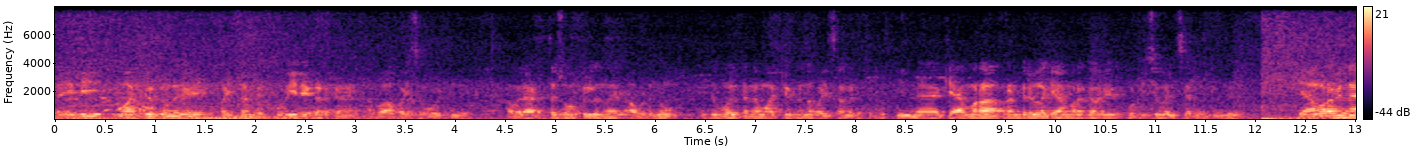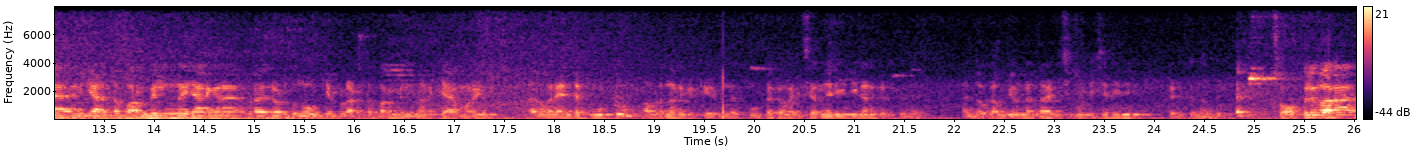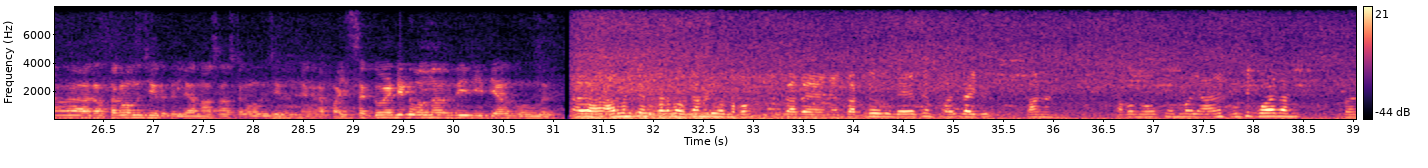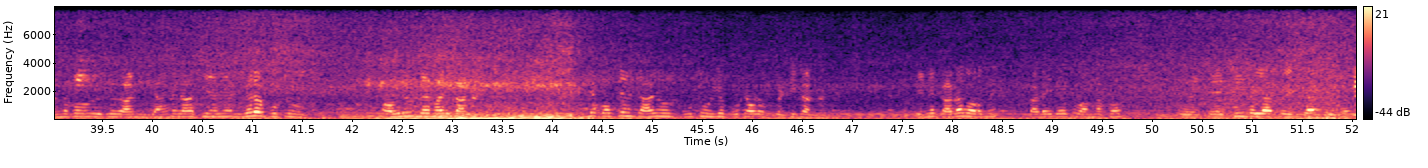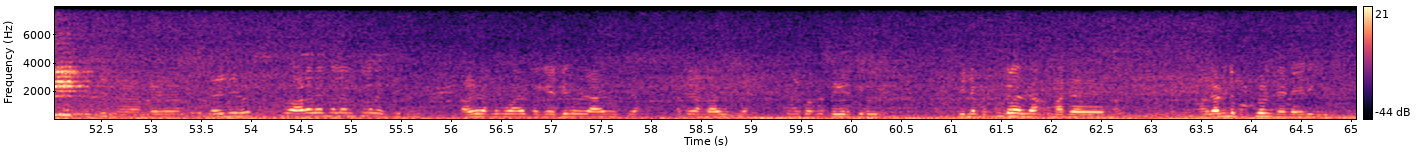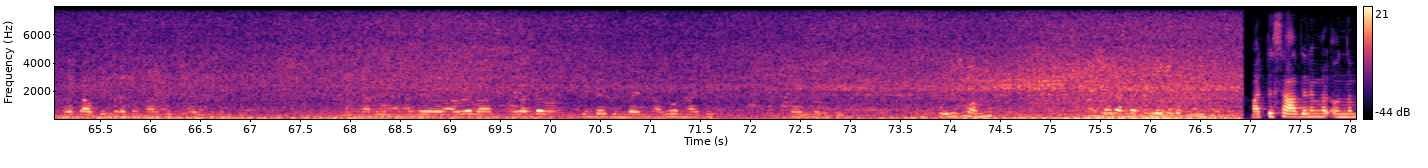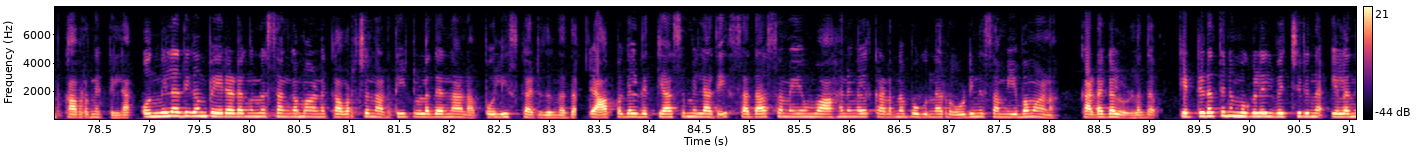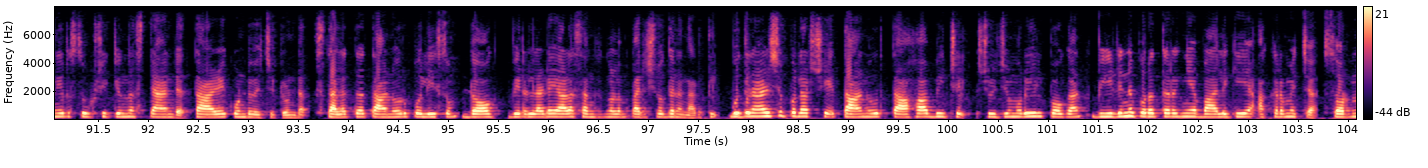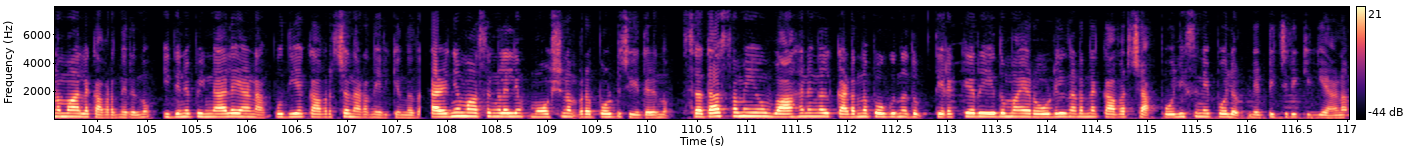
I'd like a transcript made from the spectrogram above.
ഡെയിലി മാറ്റി വെക്കുന്നൊരു പൈസ ഉണ്ട് കുറിയിലേക്ക് എടുക്കാൻ അപ്പോൾ ആ പൈസ പോയിട്ടുണ്ട്. അതുപോലെ അടുത്ത ഷോപ്പിൽ നിന്ന് അവിടുന്നും ഇതുപോലെ തന്നെ മാറ്റി വെക്കുന്ന പൈസ ആണ് എടുത്തിട്ടുള്ളത്. പിന്നെ ക്യാമറ ഫ്രണ്ടിലുള്ള ക്യാമറ ഒക്കെ അവർ പൊട്ടിച്ച് വലിച്ചെറിഞ്ഞിട്ടുണ്ട്. ക്യാമറ പിന്നെ എനിക്ക് അടുത്ത പറമ്പിൽ നിന്ന് ഞാനിങ്ങനെ ഇവിടെ എല്ലായിടത്തും നോക്കിയപ്പോൾ അടുത്ത പറമ്പിൽ നിന്നാണ് ക്യാമറയും അതുപോലെ എന്റെ പൂട്ടും അവിടെ നിന്നാണ് കിട്ടിയിട്ടുള്ളത്. പൂട്ടൊക്കെ വലിച്ചെറിഞ്ഞ രീതിയിലാണ് കിടക്കുന്നത്. എന്തോ കമ്പി കൊണ്ട് എന്തോ അടിച്ച് പൊട്ടിച്ച രീതിയിൽ കിടക്കുന്നുണ്ട്. ഷോപ്പിൽ വേറെ അനർത്ഥങ്ങളൊന്നും ചെയ്തിട്ടില്ല നാശനഷ്ടങ്ങളൊന്നും ചെയ്തിട്ടില്ല. അങ്ങനെ പൈസക്ക് വേണ്ടിയിട്ട് വന്ന ഒരു രീതിയാണ് തോന്നുന്നത്. ആറ് മണിക്ക് കട തുറക്കാൻ വേണ്ടി വന്നപ്പം പിന്നെ കട്ടർ ലേശം ഇതായിട്ട് കാണുന്നുണ്ട്. അപ്പോൾ നോക്കുമ്പോൾ ഞാൻ പൂട്ടിപ്പോയതാണ്. അപ്പോൾ എന്നപ്പോൾ ഇത് കാണില്ല അങ്ങനെ ലാസ്റ്റ് ഞാൻ ഇവരെ പൂട്ടി നോക്കി. അവരും ഇതേമാതിരി കാണുന്നുണ്ട്. പിന്നെ കുറച്ച് നേരം ചാടി പൂട്ടി നോക്കിയാൽ പൂട്ട് അവിടെ പെട്ടി കാണുന്നുണ്ട്. പിന്നെ കട തുറന്ന് കടയിലേക്ക് വന്നപ്പം ചേച്ചിയിലുള്ള പൈസ നമ്മുടെ ഡെയിലി വാടക എന്നുള്ളതിലുള്ള വെച്ചിരുന്നു അത് രണ്ട് മൂവായിരം കേസിൽ ഒരു ആയിരം വെച്ച മറ്റേ രണ്ടായിരം വെച്ച പിന്നെ കുറച്ച് സിഗരറ്റുകൾ പിന്നെ ബുക്കുകളെല്ലാം മറ്റേ മലയാളിന്റെ ബുക്കുകളുണ്ട് ഡയറികൾ അതൊക്കെ അവിടെ ഇവിടെ മാറ്റി എഴുതി കൊടുക്കുക പിന്നെ അതും മറ്റേ അവിടെ മലയാളിന്റെ ഇതിന്റെ ഇതുണ്ടായിരുന്നു. അതും ഒന്നായിട്ട് അങ്ങനെ പോലീസ് വന്നു മറ്റു സാധനങ്ങൾ ഒന്നും കവർന്നിട്ടില്ല. ഒന്നിലധികം പേരടങ്ങുന്ന സംഘമാണ് കവർച്ച നടത്തിയിട്ടുള്ളതെന്നാണ് പോലീസ് കരുതുന്നത്. രാപ്പകൽ വ്യത്യാസമില്ലാതെ സദാസമയവും വാഹനങ്ങൾ കടന്നുപോകുന്ന റോഡിന് സമീപമാണ് കടകളുള്ളത്. കെട്ടിടത്തിന് മുകളിൽ വെച്ചിരുന്ന ഇളനീർ സൂക്ഷിക്കുന്ന സ്റ്റാൻഡ് താഴെ കൊണ്ടുവച്ചിട്ടുണ്ട്. സ്ഥലത്ത് താനൂർ പോലീസും ഡോഗ് വിരലടയാള സംഘങ്ങളും പരിശോധന നടത്തി. ബുധനാഴ്ച പുലർച്ചെ താനൂർ താഹ ബീച്ചിൽ ശുചിമുറിയിൽ പോകാൻ വീടിന് പുറത്തിറങ്ങിയ ബാലികയെ ആക്രമിച്ച് സ്വർണമാല കവർന്നിരുന്നു. ഇതിനു പിന്നാലെയാണ് പുതിയ കവർച്ച നടന്നിരിക്കുന്നത്. കഴിഞ്ഞ മാസങ്ങളിലും മോഷണം റിപ്പോർട്ട് ചെയ്തിരുന്നു. സദാസമയവും വാഹനങ്ങൾ കടന്നു പോകുന്നതും തിരക്കേറിയതുമായ റോഡിൽ നടന്ന കവർച്ച പോലീസിനെ പോലും ഞെട്ടിച്ചിരിക്കുകയാണ്.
